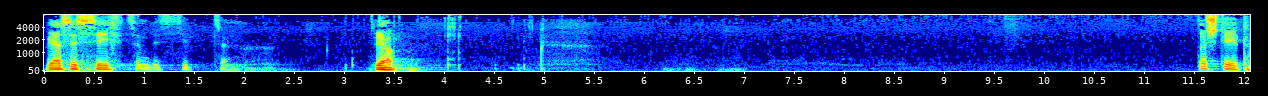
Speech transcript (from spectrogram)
Verse 16 bis 17. Ja. Da steht.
